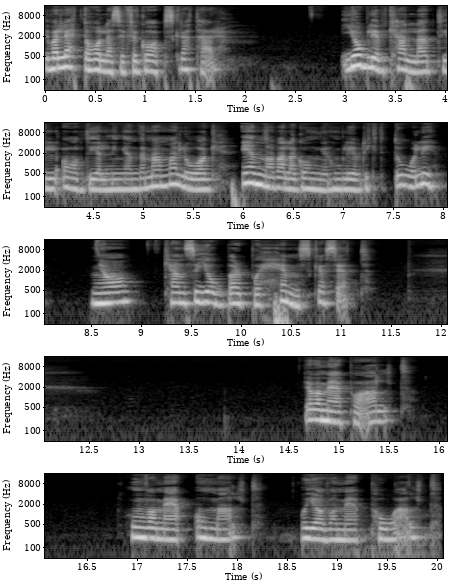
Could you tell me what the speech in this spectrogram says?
Det var lätt att hålla sig för gapskratt här. Jag blev kallad till avdelningen där mamma låg en av alla gånger hon blev riktigt dålig. Ja, cancer jobbar på hemska sätt. Jag var med på allt. Hon var med om allt och jag var med på allt.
